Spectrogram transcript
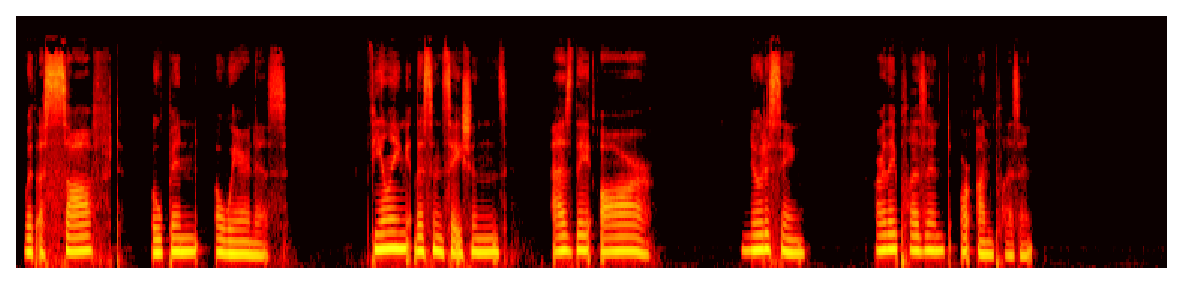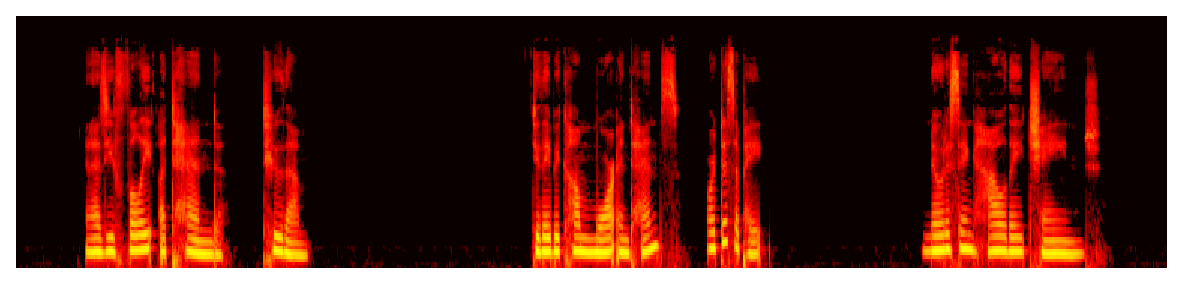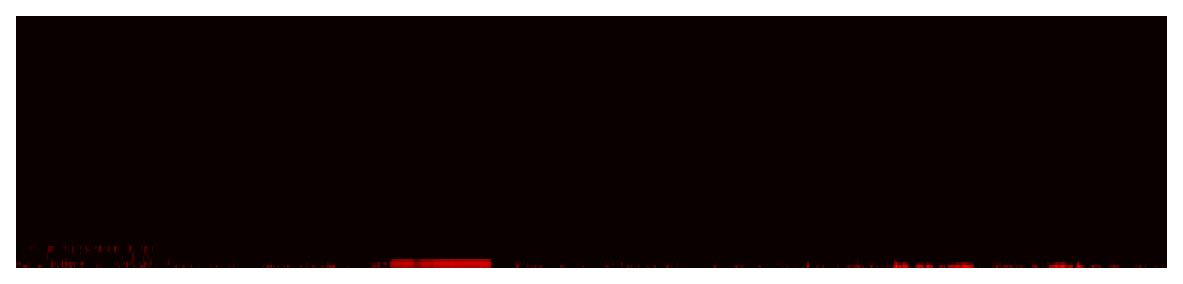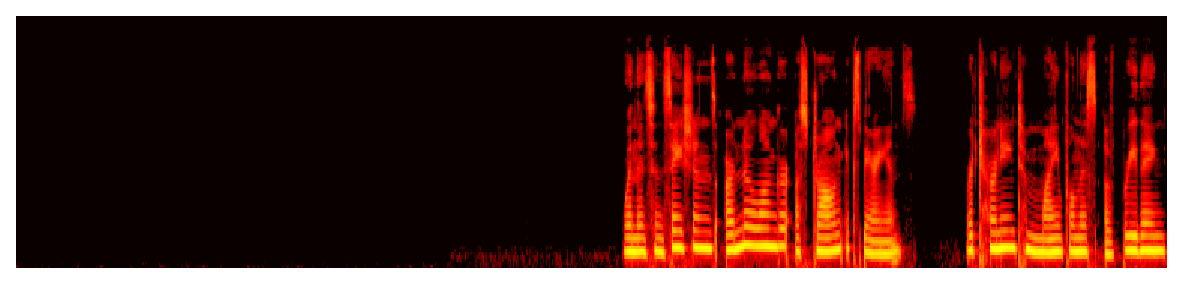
with a soft, open awareness, feeling the sensations as they are, noticing are they pleasant or unpleasant? And as you fully attend to them, Do they become more intense or dissipate? Noticing how they change. When the sensations are no longer a strong experience, returning to mindfulness of breathing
